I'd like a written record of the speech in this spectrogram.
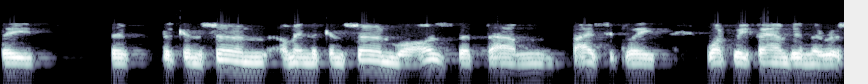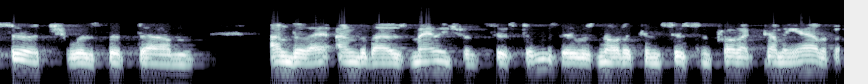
the, the the concern. I mean, the concern was that um, basically what we found in the research was that um, under that under those management systems, there was not a consistent product coming out of it.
